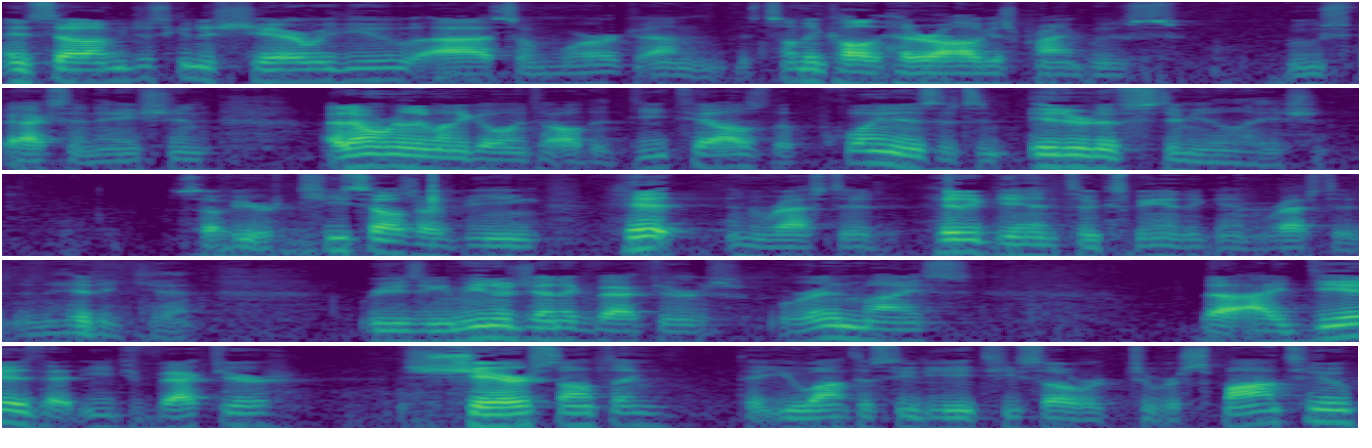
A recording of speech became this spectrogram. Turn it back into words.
And so I'm just going to share with you uh, some work on something called heterologous prime boost, boost vaccination. I don't really want to go into all the details. The point is, it's an iterative stimulation. So your T cells are being hit and rested, hit again to expand again, rested and hit again. We're using immunogenic vectors. We're in mice. The idea is that each vector shares something that you want the CD8 T cell to respond to,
